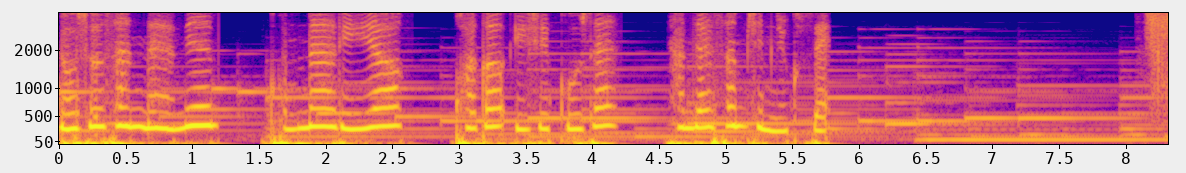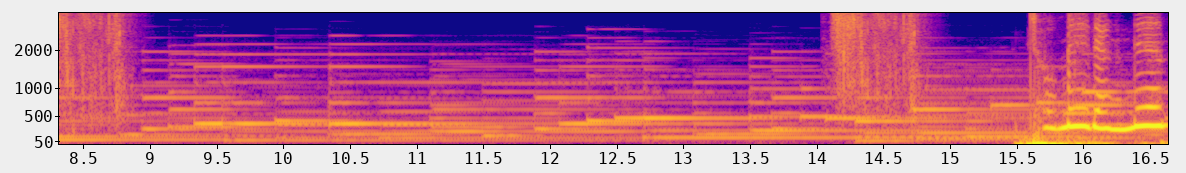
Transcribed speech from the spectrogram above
노수산나님 곰나리역 과거 29세 현재 36세. 조미령님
